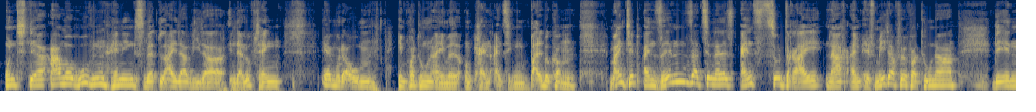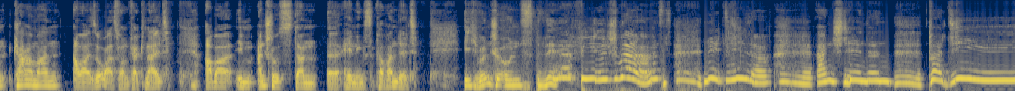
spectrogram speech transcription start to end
Und der arme Ruven Hennings wird leider wieder in der Luft hängen, irgendwo da oben im Fortuna-Himmel und keinen einzigen Ball bekommen. Mein Tipp, ein sensationelles 1 zu 3 nach einem Elfmeter für Fortuna, den Karaman aber sowas von verknallt, aber im Anschluss dann äh, Hennings verwandelt. Ich wünsche uns sehr viel Spaß mit dieser anstehenden Partie.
